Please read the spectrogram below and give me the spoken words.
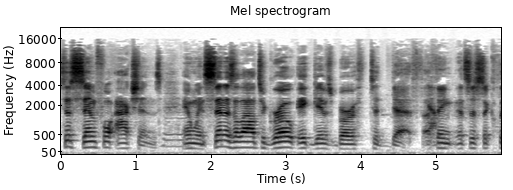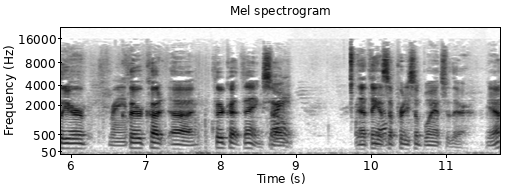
to sinful actions. Mm-hmm. And when sin is allowed to grow, it gives birth to death. I think that's just a clear, Right. clear cut, uh, clear cut thing. So Right. I think it's a pretty simple answer there. Yeah.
